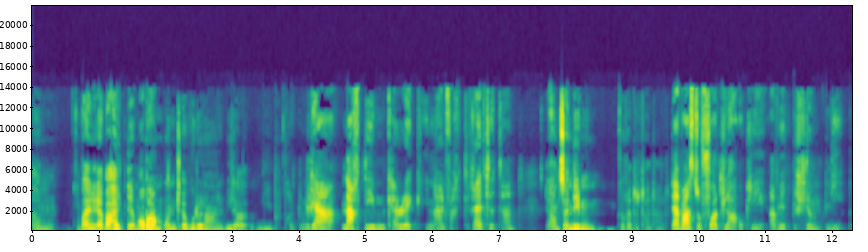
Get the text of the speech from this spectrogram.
Ähm, weil er war halt der Mobber und er wurde dann halt wieder lieb, praktisch. Ja, nachdem Carrick ihn einfach gerettet hat. Ja, und sein Leben gerettet hat halt. Da war es sofort klar, okay, er wird bestimmt lieb.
